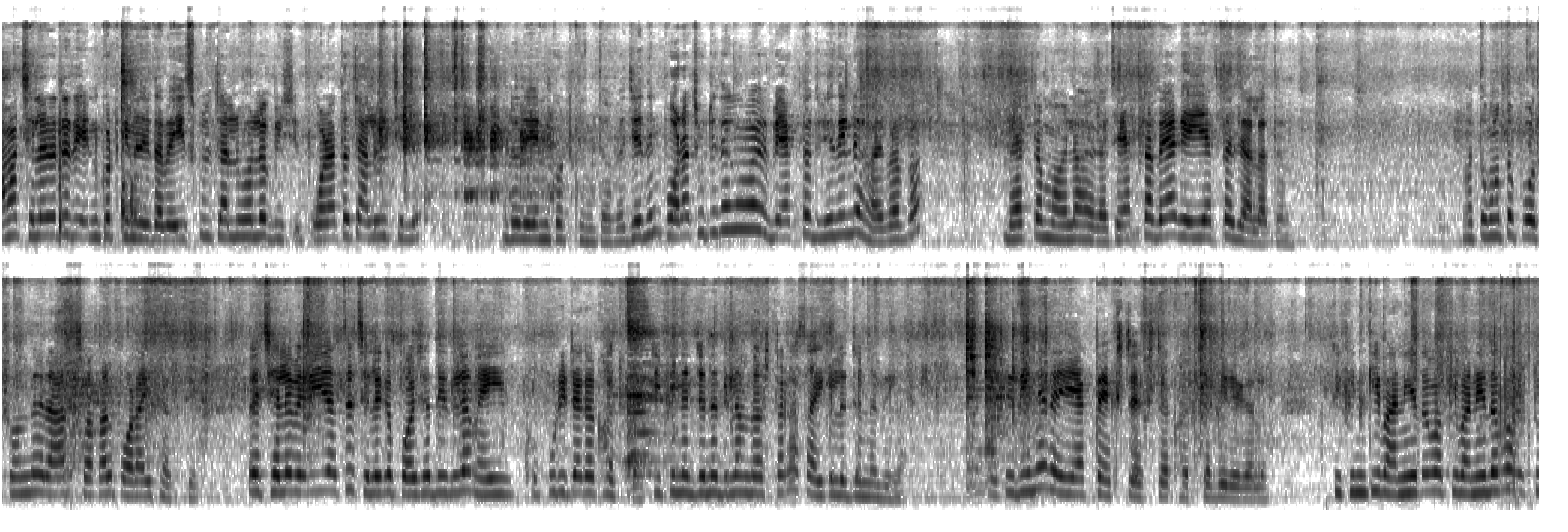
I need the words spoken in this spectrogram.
আমার ছেলের একটা রেনকোট কিনে দিতে হবে। স্কুল চালু হলো পড়া তো চালুই ছিল। একটা রেনকোট কিনতে হবে। যেদিন পড়া ছুটি থাকবে ওই ব্যাগটা ধুয়ে দিলে হয় বাবা। ব্যাগটা ময়লা হয়ে গেছে। একটা ব্যাগ এই একটা জ্বালাতন। তোমার তো সন্ধ্যে, রাত, সকাল পড়াই থাকছে। তো ছেলে বেরিয়ে যাচ্ছে, ছেলেকে পয়সা দিয়ে দিলাম, এই কুড়ি টাকা খরচা। টিফিনের জন্য দিলাম দশ টাকা, সাইকেলের জন্য দিলাম। প্রতিদিনের এই একটা এক্সট্রা এক্সট্রা খরচা বেড়ে গেল। টিফিন কি বানিয়ে দেবো, কি বানিয়ে দেবো, একটু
